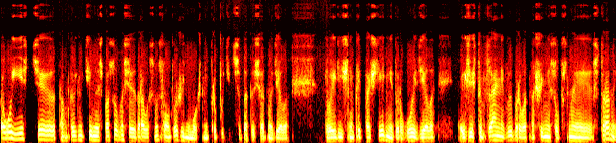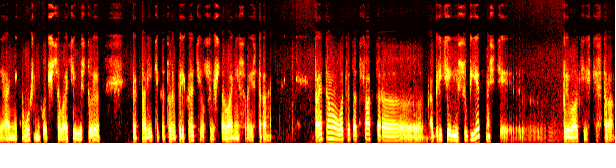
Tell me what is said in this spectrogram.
кого есть э, там когнитивные способности, здравый смысл, он тоже не может не пробудиться. Да? То есть одно дело твои личные предпочтения, другое дело экзистенциальный выбор в отношении собственной страны, а никому же не хочется войти в историю как политик, который прекратил существование своей страны. Поэтому вот этот фактор э, обретения субъектности э, прибалтийских стран,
